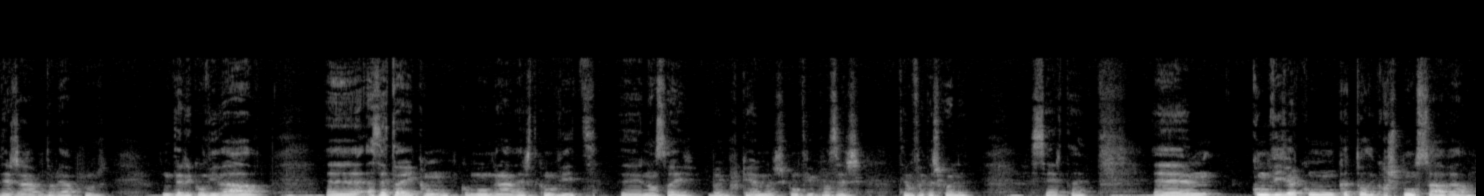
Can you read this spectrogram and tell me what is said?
Desde já, muito obrigado por me terem convidado. Eh, aceitei com, com bom grado este convite. Eh, não sei bem porquê, mas confio que vocês tenham feito a escolha certa. Eh, como viver com um católico responsável?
